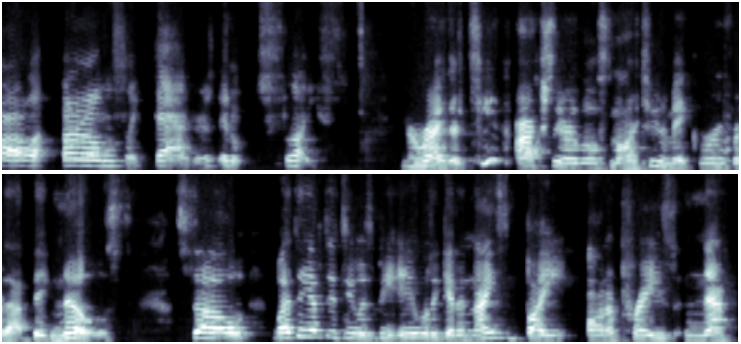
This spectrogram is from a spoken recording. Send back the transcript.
are, are almost like daggers. They don't slice. you're right, their teeth actually are a little smaller too to make room for that big nose. So what they have to do is be able to get a nice bite on a prey's neck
